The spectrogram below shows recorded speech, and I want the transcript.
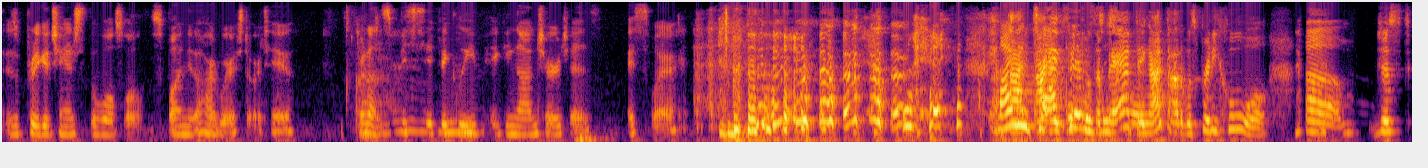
there's a pretty good chance the wolves will spawn near the hardware store too. We're not specifically picking on churches. I swear. My I, new I didn't say it was is a bad to- thing. I thought it was pretty cool. Um, just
